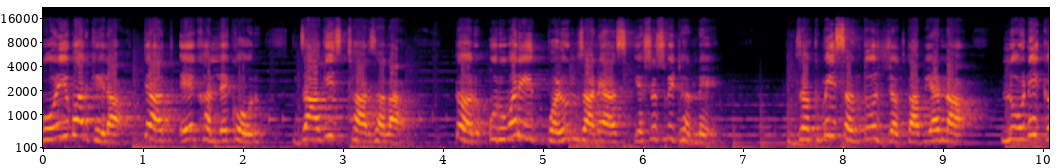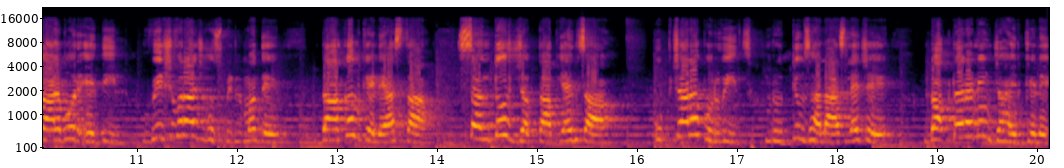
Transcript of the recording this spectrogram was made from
गोळीबार केला. त्यात एक हल्लेखोर जागीच ठार झाला. तर उर्वरित पळून जाण्यास यशस्वी ठरले. जखमी संतोष जगताप यांना लोणी काळभोर येथील विश्वराज हॉस्पिटलमध्ये दाखल केले असता संतोष जगताप यांचा उपचारापूर्वीच मृत्यू झाला असल्याचे डॉक्टरांनी जाहीर केले.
